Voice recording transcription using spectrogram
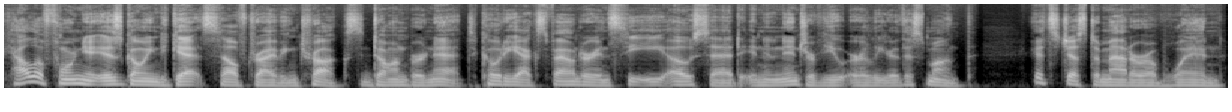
California is going to get self driving trucks, Don Burnett, Kodiak's founder and CEO, said in an interview earlier this month. It's just a matter of when.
